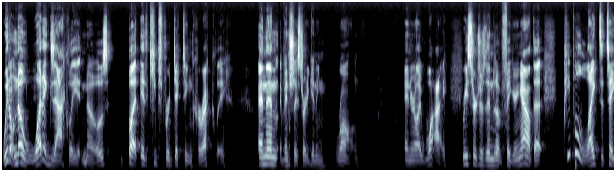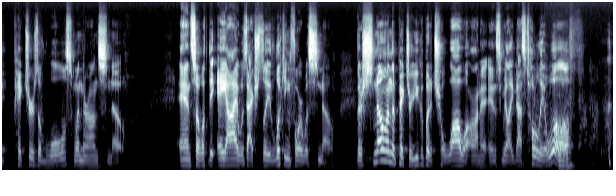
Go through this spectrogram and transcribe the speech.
We don't know what exactly it knows, but it keeps predicting correctly. And then eventually started getting wrong And you're like, why? Researchers ended up figuring out that people like to take pictures of wolves when they're on snow. And so what the AI was actually looking for was snow. There's snow in the picture, you could put a chihuahua on it and it's gonna be like, that's totally a wolf.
